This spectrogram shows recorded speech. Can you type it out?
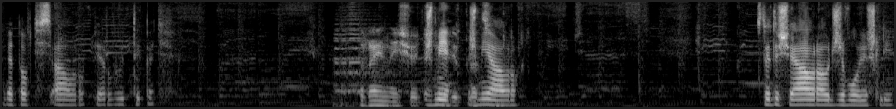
Готовьтесь ауру первую тыкать. Рейна еще Жми, жми ауру. Следующая аура от живой ушли.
